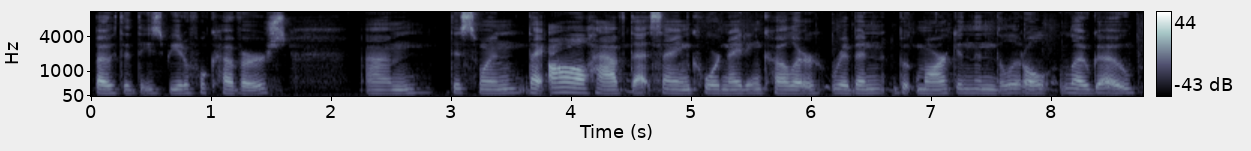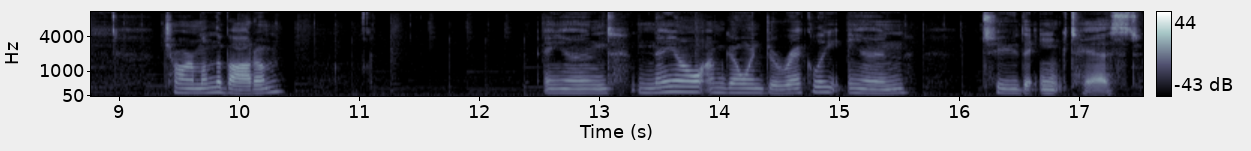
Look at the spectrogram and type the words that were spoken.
both of these beautiful covers. Um, this one, they all have that same coordinating color ribbon bookmark and then the little logo charm on the bottom. And now I'm going directly in to the ink test.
